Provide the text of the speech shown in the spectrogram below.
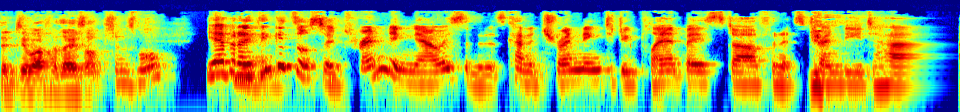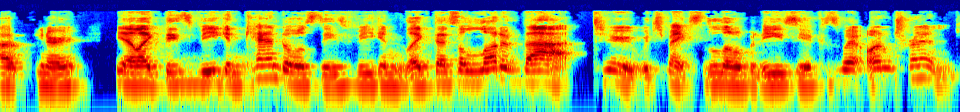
that do offer those options more. Yeah, but yeah. I think it's also trending now, isn't it? It's kind of trending to do plant-based stuff and it's trendy to have, you know, yeah, like these vegan candles, these vegan, like there's a lot of that too, which makes it a little bit easier because we're on trend.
